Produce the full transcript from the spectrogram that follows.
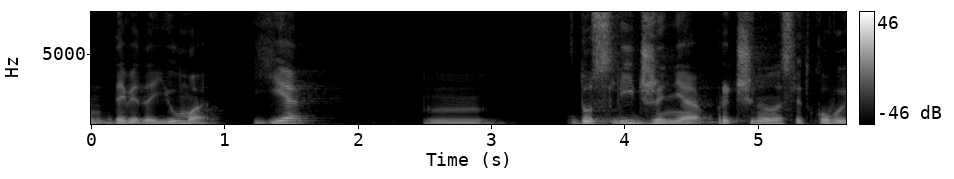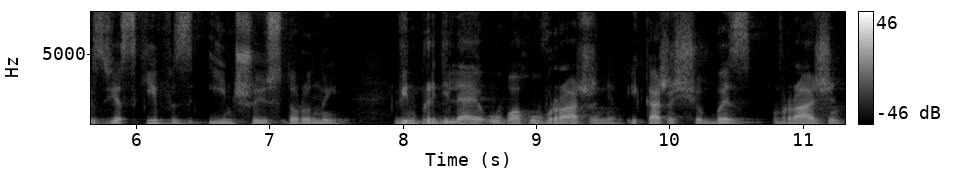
Девіда Юма є дослідження причинно-наслідкових зв'язків з іншої сторони. Він приділяє увагу враженням і каже, що без вражень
